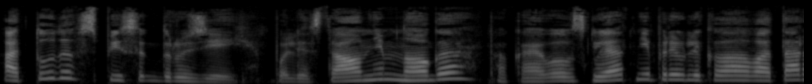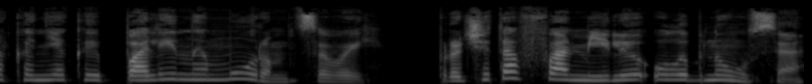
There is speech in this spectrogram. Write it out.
Оттуда в список друзей. Полистал немного, пока его взгляд не привлекла аватарка некой Полины Муромцевой. Прочитав фамилию, улыбнулся.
